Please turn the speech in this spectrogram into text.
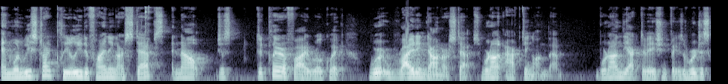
And when we start clearly defining our steps, and now just to clarify real quick, we're writing down our steps, we're not acting on them we're not in the activation phase. We're just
